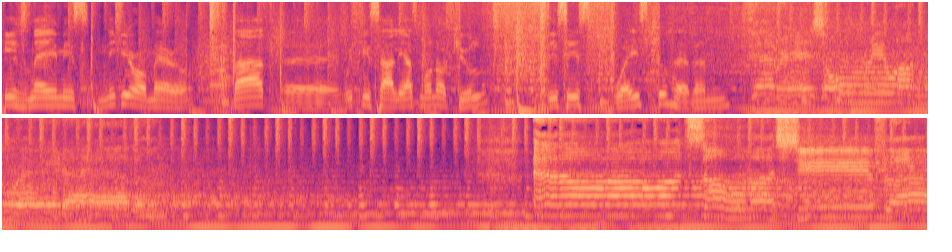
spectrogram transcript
His name is Nicky Romero, but uh, with his alias Monocule, this is Ways to Heaven. There is only one way to heaven. And I want so much to fly.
